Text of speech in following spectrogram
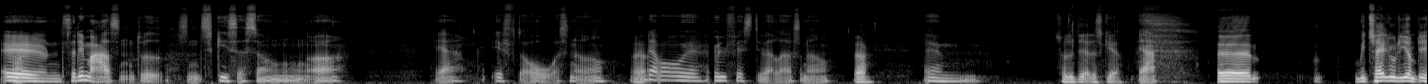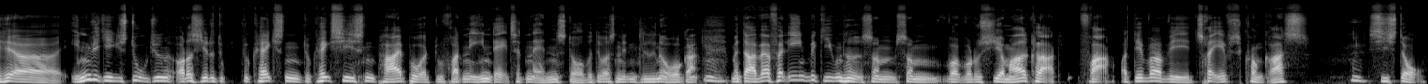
nej. Øh, så det er meget sådan, du ved, sådan skisæson og ja, efterår og sådan noget. Ja. Det er der, hvor øh, ølfestivaler og sådan noget. Ja. Øhm, så det er der, det sker. Ja. Øh, vi talte jo lige om det her, inden vi gik i studiet, og der siger du, du, du, kan, ikke sådan, du kan ikke sige sådan pege på, at du fra den ene dag til den anden stoppede. Det var sådan lidt en glidende overgang. Mm. Men der er i hvert fald en begivenhed, som, som, hvor, hvor du siger meget klart fra, og det var ved 3F's kongres mm. sidste år.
